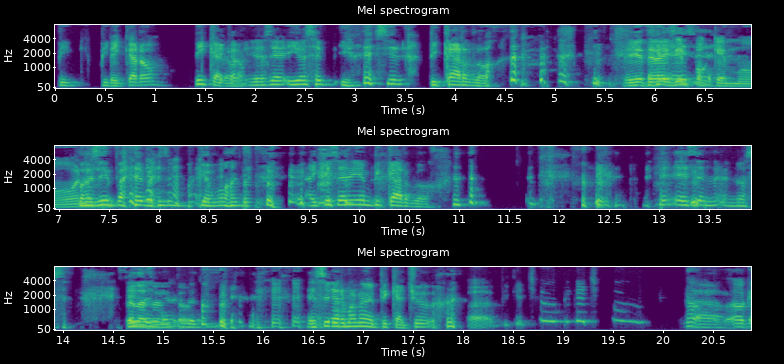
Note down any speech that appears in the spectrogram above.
Pícaro. Pícaro. Iba, a decir, picardo. Yo te voy a decir Pokémon. Pues sí, parece un Pokémon. Hay que ser bien picardo. Ese no, sé. Ese, es el hermano de Pikachu. Ah, Pikachu, Pikachu. No, ah. ok,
